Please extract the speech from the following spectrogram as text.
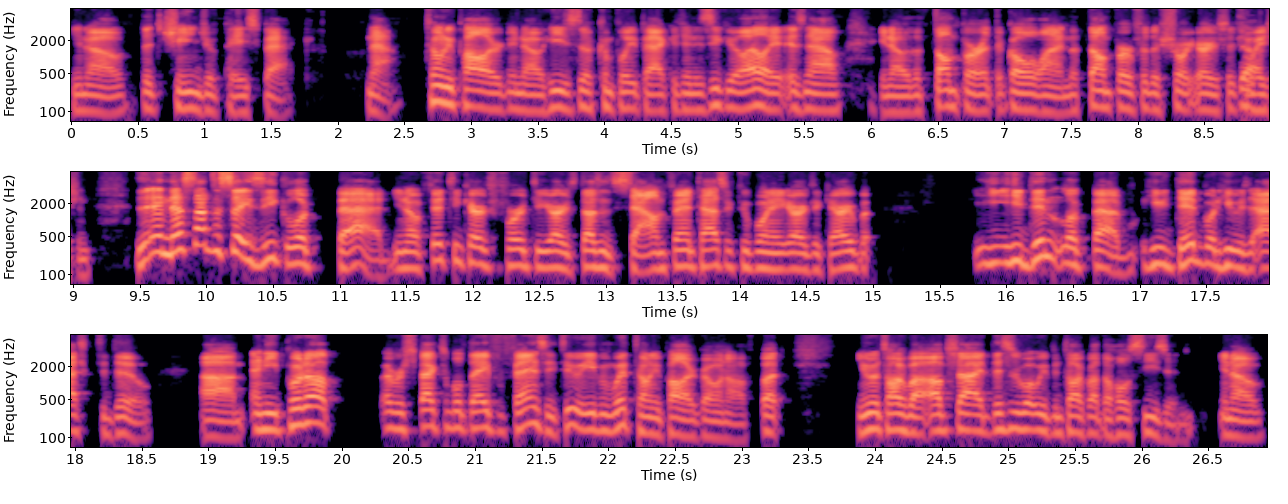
you know, the change of pace back. Now, Tony Pollard, you know, he's the complete package, and Ezekiel Elliott is now, you know, the thumper at the goal line, the thumper for the short yardage situation. And that's not to say Zeke looked bad. You know, 15 carries for 42 yards doesn't sound fantastic, 2.8 yards a carry, but he, he didn't look bad. He did what he was asked to do. Um, and he put up a respectable day for fantasy too, even with Tony Pollard going off. But you want to talk about upside? This is what we've been talking about the whole season. You know,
